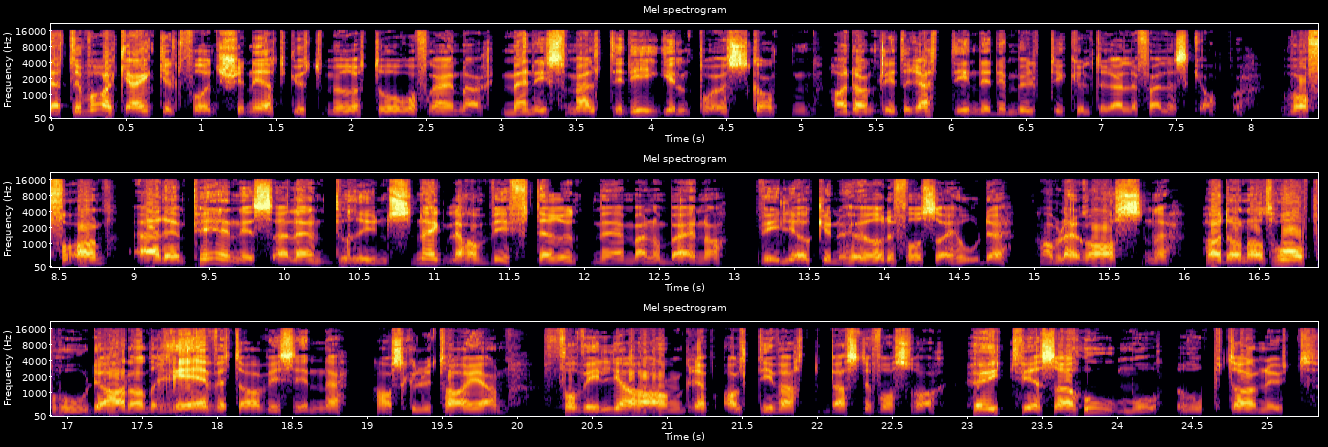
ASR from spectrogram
Dette var ikke enkelt for en sjenert gutt med rødt hår og fregner, men i smeltedigelen på østkanten hadde han glidd rett inn i det multikulturelle fellesskapet. Hva faen, er det en penis eller en brunsnegle han vifter rundt med mellom beina? Vilja kunne høre det for seg i hodet. Han ble rasende. Hadde han hatt hår på hodet, hadde han revet av i sinne. Han skulle ta igjen. For Vilja har angrep alltid vært beste forsvar. Høytfjesa homo, ropte han ut.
